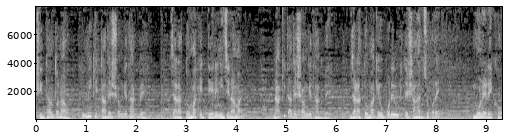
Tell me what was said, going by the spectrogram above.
সিদ্ধান্ত নাও, তুমি কি তাদের সঙ্গে থাকবে? যারা তোমাকে টেনে নিচে নামায়? নাকি তাদের সঙ্গে থাকবে? যারা তোমাকে উপরে উঠতে সাহায্য করে? মনে রেখো,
